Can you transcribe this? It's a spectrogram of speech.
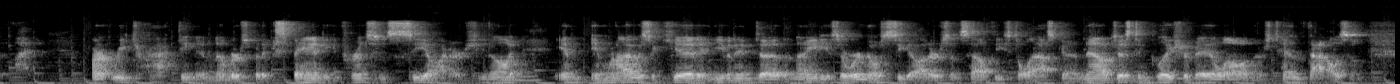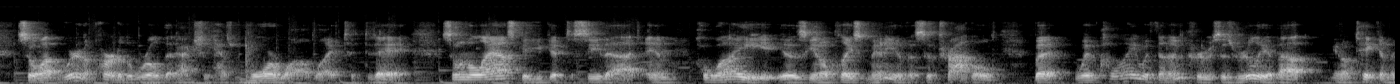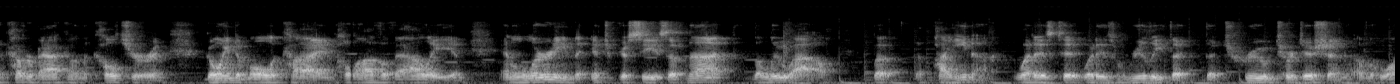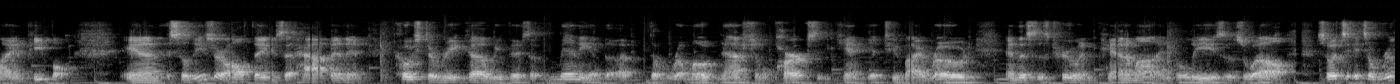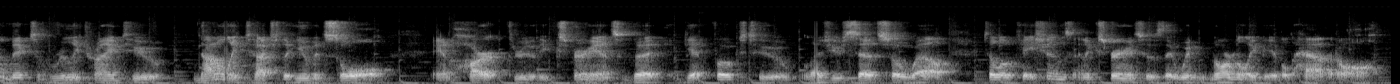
aren't retracting in numbers but expanding. For instance, sea otters. You know, mm-hmm. in, in when I was a kid and even into the 90s, there were no sea otters in Southeast Alaska. And now, just in Glacier Bay alone, there's 10,000. So uh, we're in a part of the world that actually has more wildlife today. So in Alaska, you get to see that, and Hawaii is you know a place many of us have traveled. But with Hawaii with an uncruise is really about you know, taking the cover back on the culture and going to Molokai and Halawa Valley and, and learning the intricacies of not the luau, but the paina, what is to what is really the, the true tradition of the Hawaiian people. And so these are all things that happen in Costa Rica. We visit many of the, the remote national parks that you can't get to by road. And this is true in Panama and Belize as well. So it's, it's a real mix of really trying to not only touch the human soul and heart through the experience, but get folks to, as you said so well, to locations and experiences they wouldn't normally be able to have at all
